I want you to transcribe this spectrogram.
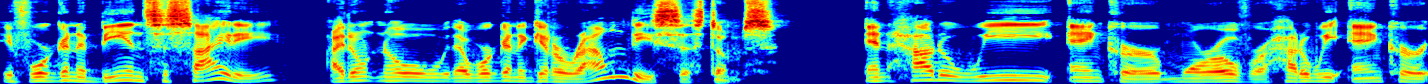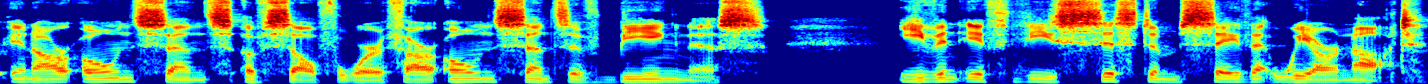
If we're going to be in society, I don't know that we're going to get around these systems. And how do we anchor, moreover, how do we anchor in our own sense of self worth, our own sense of beingness, even if these systems say that we are not?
